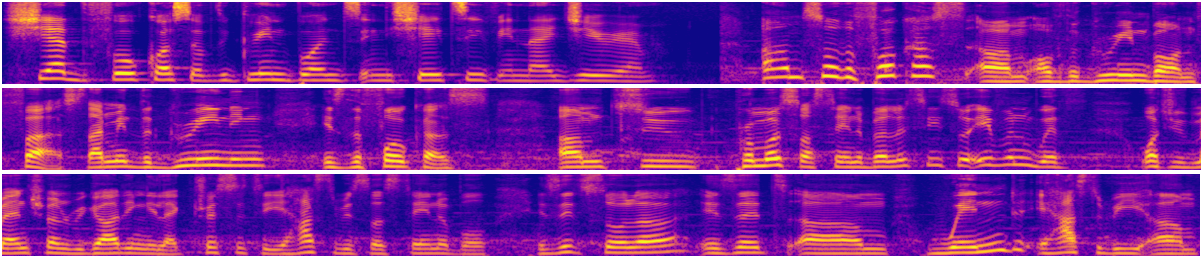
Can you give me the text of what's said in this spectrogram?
shared the focus of the Green Bonds initiative in Nigeria. Um, so the focus um, of the green bond first. I mean, the greening is the focus um, to promote sustainability. So even with what you've mentioned regarding electricity, it has to be sustainable. Is it solar? Is it um, wind? It has to be um,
